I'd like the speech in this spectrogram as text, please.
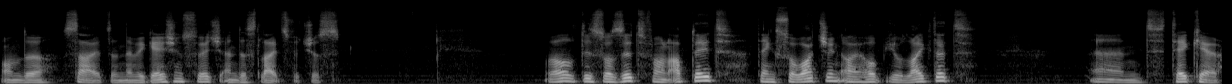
on the side the navigation switch and the slide switches. Well this was it for an update. Thanks for watching. I hope you liked it. And take care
